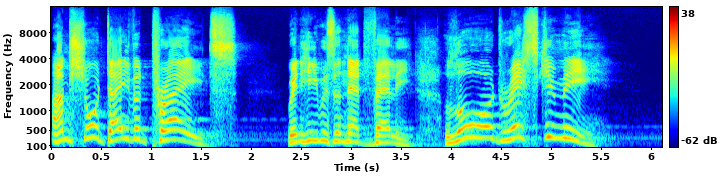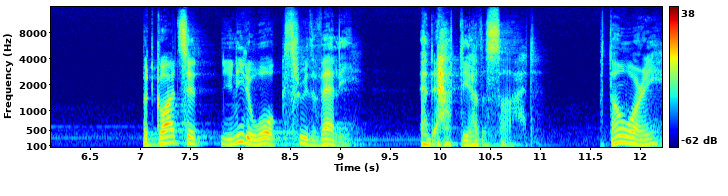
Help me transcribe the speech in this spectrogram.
I'm sure David prayed when he was in that valley Lord, rescue me. But God said, You need to walk through the valley and out the other side. But don't worry,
